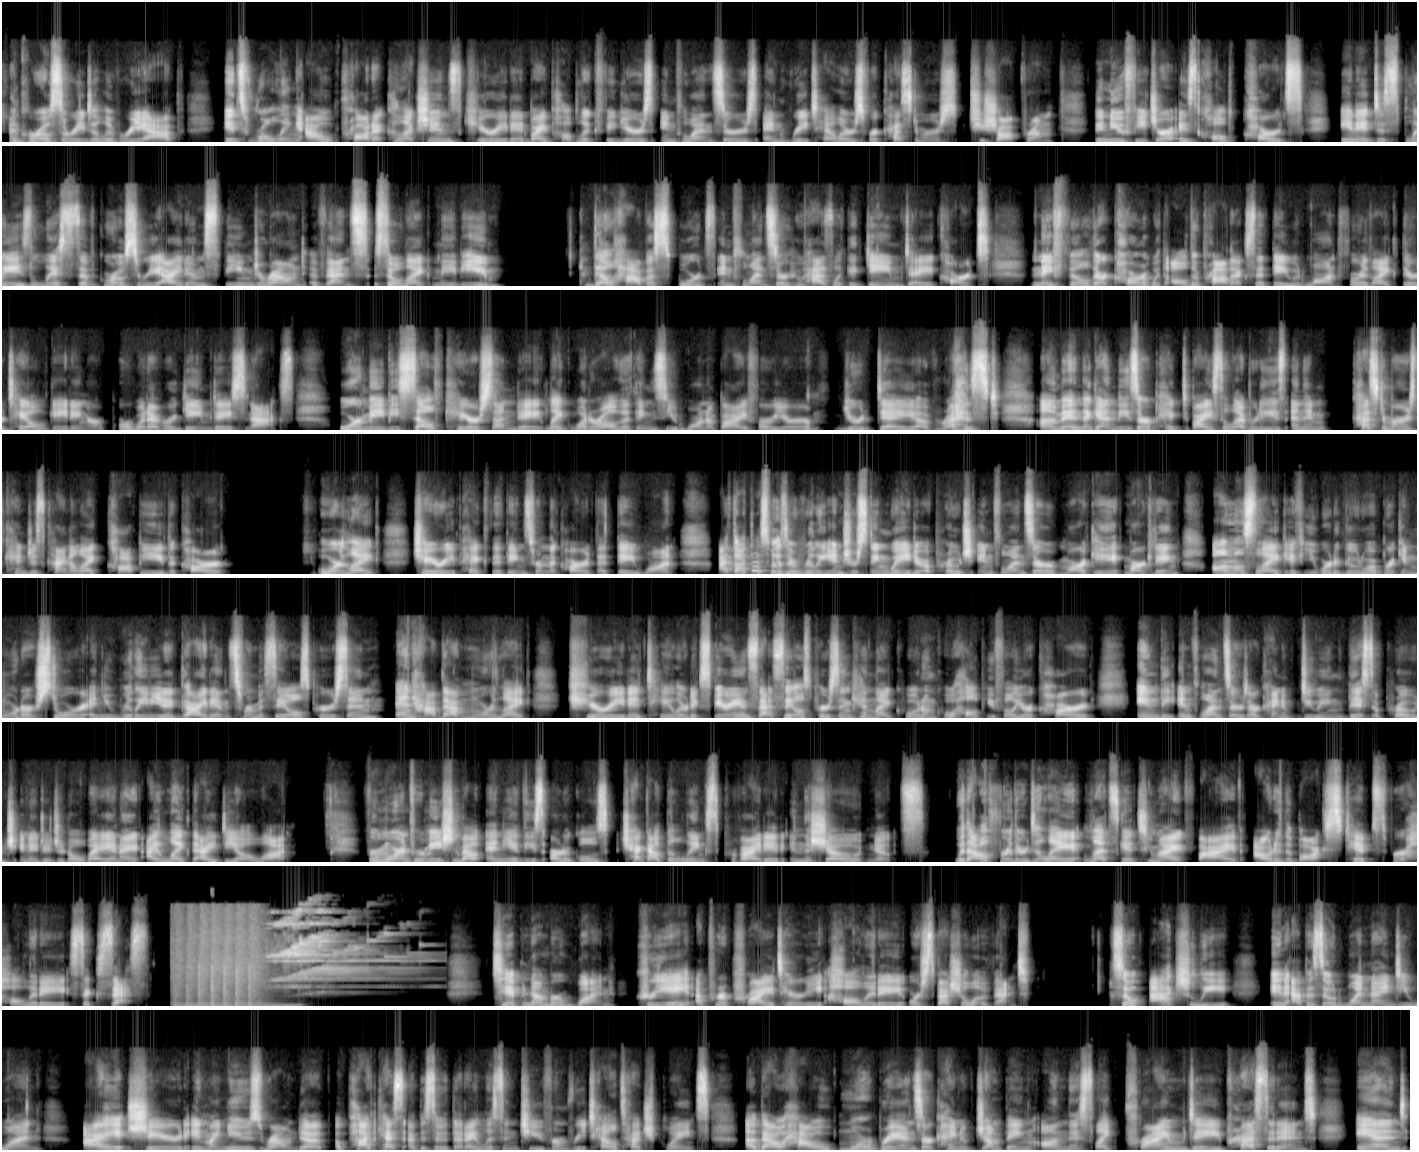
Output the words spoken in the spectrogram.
a grocery delivery app, it's rolling out product collections curated by public figures, influencers, and retailers for customers to shop from. The new feature is called Carts, and it displays lists of grocery items themed around events. So, like maybe they'll have a sports influencer who has like a game day cart and they fill their cart with all the products that they would want for like their tailgating or or whatever game day snacks or maybe self-care sunday like what are all the things you'd want to buy for your your day of rest um, and again these are picked by celebrities and then customers can just kind of like copy the cart or like cherry pick the things from the cart that they want. I thought this was a really interesting way to approach influencer market marketing, almost like if you were to go to a brick and mortar store and you really needed guidance from a salesperson and have that more like curated, tailored experience, that salesperson can like quote unquote help you fill your cart. And the influencers are kind of doing this approach in a digital way. And I, I like the idea a lot. For more information about any of these articles, check out the links provided in the show notes. Without further delay, let's get to my five out of the box tips for holiday success. Tip number one create a proprietary holiday or special event. So, actually, in episode 191, I shared in my news roundup a podcast episode that I listened to from Retail Touchpoints about how more brands are kind of jumping on this like Prime Day precedent and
